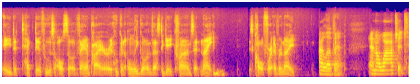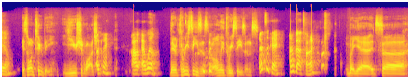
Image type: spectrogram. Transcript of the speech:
a detective who is also a vampire who can only go investigate crimes at night. Mm-hmm. It's called Forever Knight. I love it, and I'll watch it too. It's on Tubi. You should watch okay. it. Okay, I will. There are three seasons though, only three seasons. That's okay. I've got time. but yeah, it's uh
